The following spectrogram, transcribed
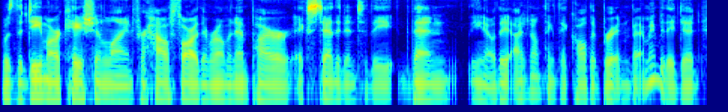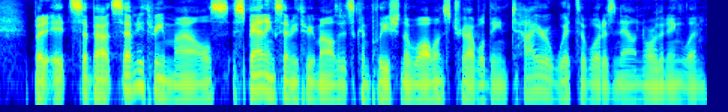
was the demarcation line for how far the Roman Empire extended into the then, you know, they I don't think they called it Britain, but maybe they did. But it's about 73 miles, spanning 73 miles at its completion. The wall once traveled the entire width of what is now northern England.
